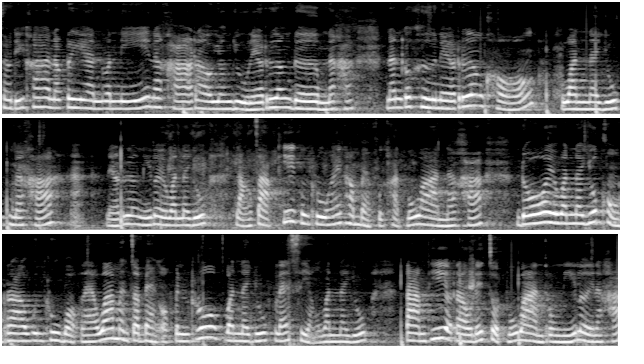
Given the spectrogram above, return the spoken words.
สวัสดีค่ะนักเรียนวันนี้นะคะเรายังอยู่ในเรื่องเดิมนะคะ นั่นก็คือในเรื่องของวรรณยุกต์นะคะในเรื่องนี้เลยวรรณยุกต์หลังจากที่คุณครูให้ทำแบบฝึกหัดเมื่อวานนะคะ โดยวรรณยุกต์ของเราคุณครูบอกแล้วว่ามันจะแบ่งออกเป็นรูปวรรณยุกต์และเสียงวรรณยุกต์ตามที่เราได้จดเมื่อวานตรงนี้เลยนะคะ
